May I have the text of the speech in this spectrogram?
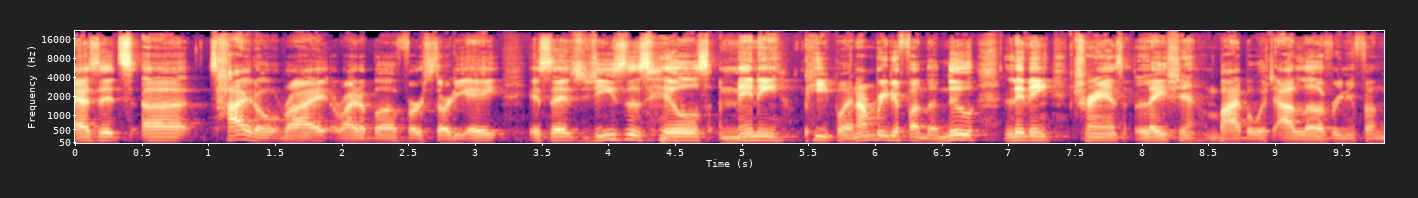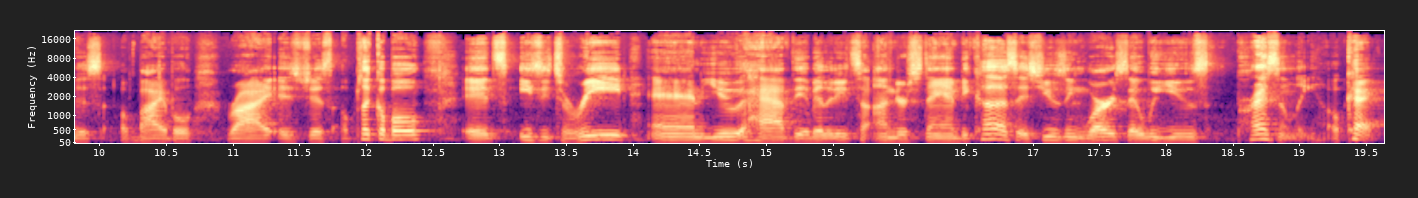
As it's uh, titled, right, right above verse 38, it says, Jesus heals many people. And I'm reading from the New Living Translation Bible, which I love reading from this Bible, right? It's just applicable, it's easy to read, and you have the ability to understand because it's using words that we use presently, okay?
